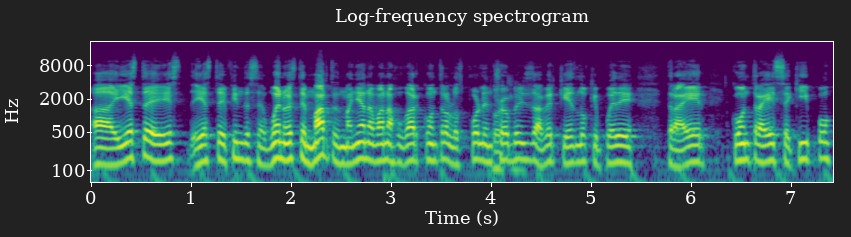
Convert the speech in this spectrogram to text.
ah, y este, este, este fin de semana, bueno, este martes, mañana van a jugar contra los Portland Trailblazers ver qué es lo que puede traer contra ese equipo.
